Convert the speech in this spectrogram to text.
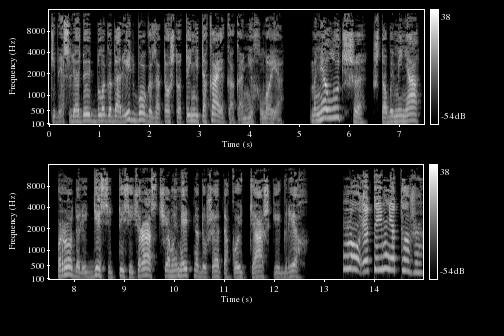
Тебе следует благодарить Бога за то, что ты не такая, как они, Хлоя. Мне лучше, чтобы меня продали десять тысяч раз, чем иметь на душе такой тяжкий грех. — Ну, это и мне тоже,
